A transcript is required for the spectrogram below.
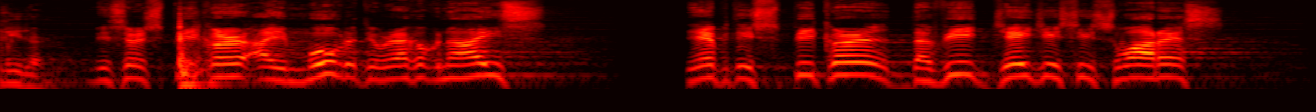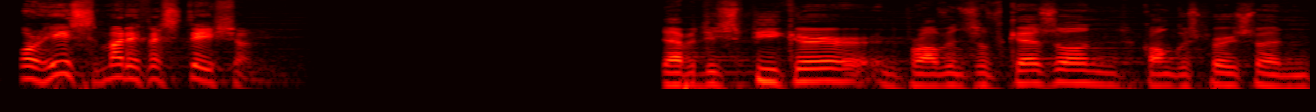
Leader. Mr. Speaker, I move that we recognize Deputy Speaker David J.J.C. Suarez for his manifestation. Deputy Speaker in the province of Quezon, Congressperson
